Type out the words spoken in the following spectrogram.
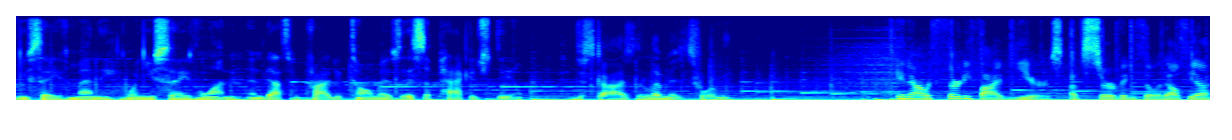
You save many when you save one. And that's what Project Home is. It's a package deal. The sky's the limit for me. In our 35 years of serving Philadelphia,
